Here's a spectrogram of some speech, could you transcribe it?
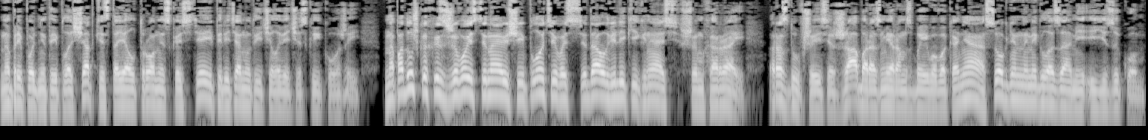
На приподнятой площадке стоял трон из костей, перетянутый человеческой кожей. На подушках из живой стенающей плоти восседал великий князь Шимхарай, раздувшаяся жаба размером с боевого коня, с огненными глазами и языком.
